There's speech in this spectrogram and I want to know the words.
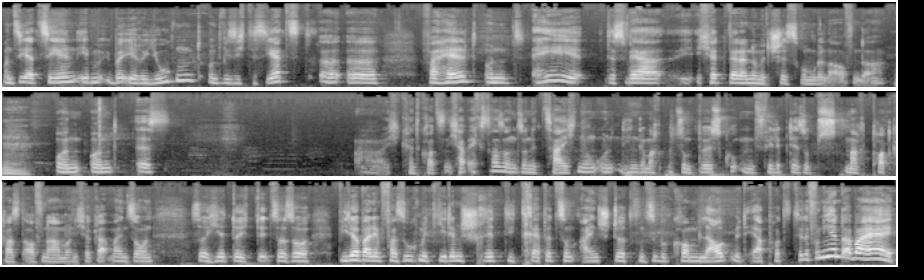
Und sie erzählen eben über ihre Jugend und wie sich das jetzt äh, äh, verhält. Und hey, das wäre, ich hätte wäre da nur mit Schiss rumgelaufen da. Und, und es, Ah, ich könnte kotzen. Ich habe extra so, so eine Zeichnung unten hingemacht mit so einem bös guckenden Philipp, der so psst macht Podcast-Aufnahme. Und ich höre gerade meinen Sohn so hier durch, durch- so, so wieder bei dem Versuch, mit jedem Schritt die Treppe zum Einstürzen zu bekommen, laut mit AirPods telefonieren. Aber hey,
